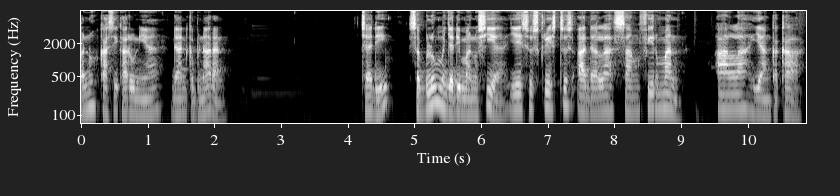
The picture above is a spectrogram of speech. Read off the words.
penuh kasih karunia dan kebenaran. Jadi, sebelum menjadi manusia, Yesus Kristus adalah Sang Firman, Allah yang kekal,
